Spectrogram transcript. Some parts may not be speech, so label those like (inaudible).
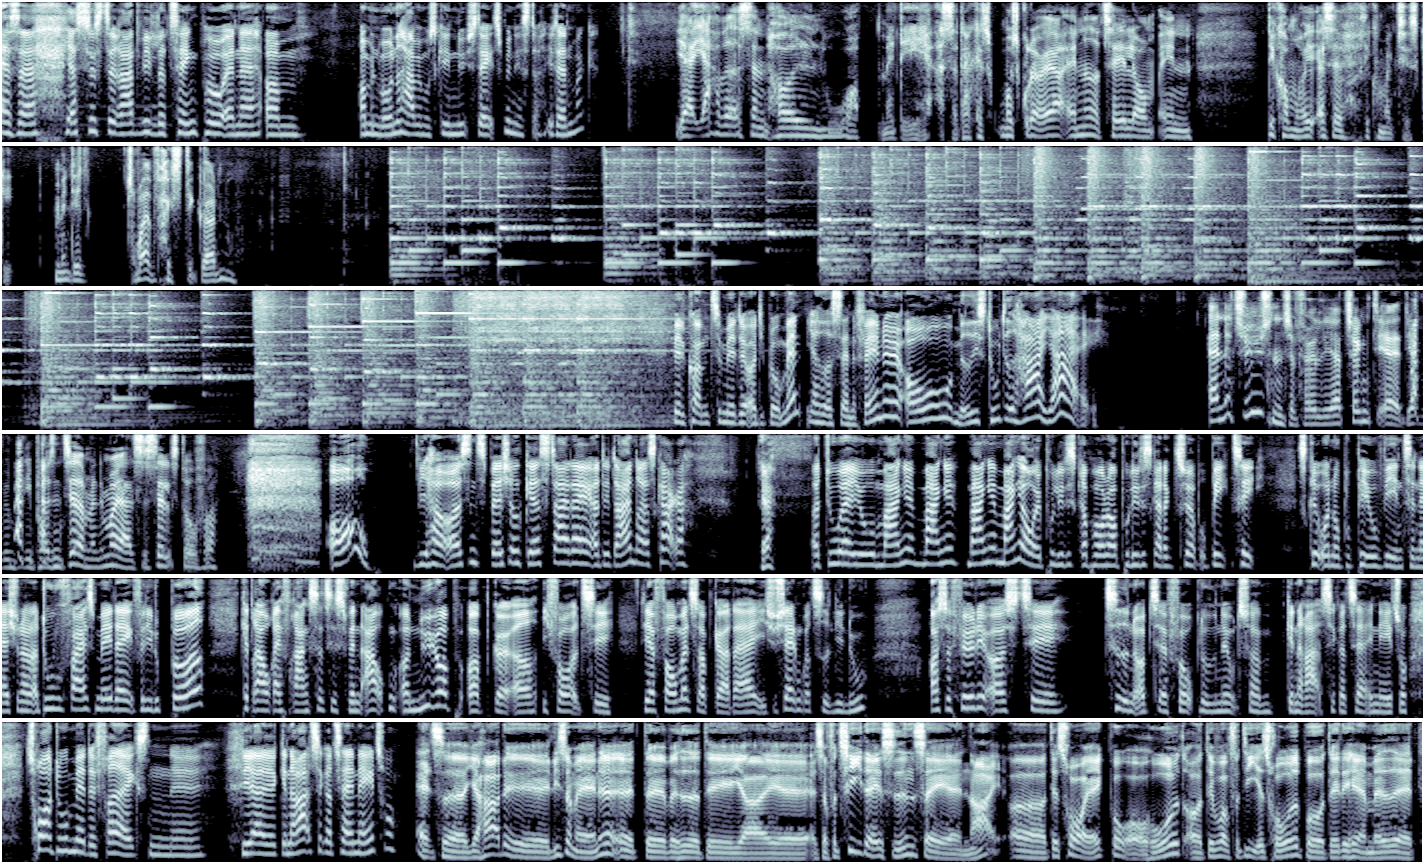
Altså, jeg synes, det er ret vildt at tænke på, Anna, om, om en måned har vi måske en ny statsminister i Danmark. Ja, jeg har været sådan, hold nu op med det. Altså, der kan måske der være andet at tale om, end det kommer, altså, det kommer ikke til at ske. Men det tror jeg faktisk, det gør nu. Velkommen til Mette og de Blå Mænd. Jeg hedder Sanne Fane, og med i studiet har jeg... Anne Thysen selvfølgelig. Jeg tænkte, at jeg ville blive præsenteret, men det må jeg altså selv stå for. Og vi har også en special guest der i dag, og det er dig, Andreas Kakker. Ja. Og du er jo mange, mange, mange, mange år i politisk reporter og politisk redaktør på BT skriver nu på POV International, og du er faktisk med i dag, fordi du både kan drage referencer til Svend Augen og Nyrup-opgøret i forhold til det her formandsopgør, der er i Socialdemokratiet lige nu, og selvfølgelig også til tiden op til at få blevet udnævnt som generalsekretær i NATO. Tror du, Mette Frederiksen øh, bliver generalsekretær i NATO? Altså, jeg har det øh, ligesom Anne, at, øh, hvad hedder det, jeg, øh, altså for 10 dage siden sagde jeg nej, og det tror jeg ikke på overhovedet, og det var fordi, jeg troede på det, det her med, at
